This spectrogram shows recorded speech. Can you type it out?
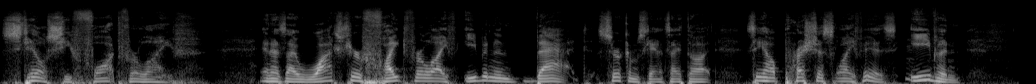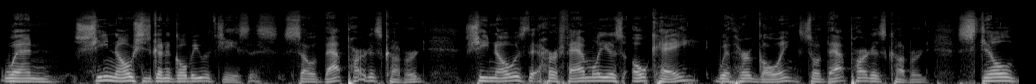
Still, she fought for life. And as I watched her fight for life, even in that circumstance, I thought, see how precious life is, mm-hmm. even when she knows she's going to go be with Jesus. So that part is covered. She knows that her family is okay with her going. So that part is covered. Still,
